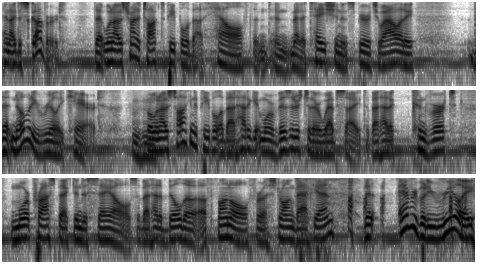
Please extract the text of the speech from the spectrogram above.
and I discovered that when I was trying to talk to people about health and, and meditation and spirituality, that nobody really cared. Mm-hmm. But when I was talking to people about how to get more visitors to their website, about how to convert more prospect into sales, about how to build a, a funnel for a strong back end, that everybody really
